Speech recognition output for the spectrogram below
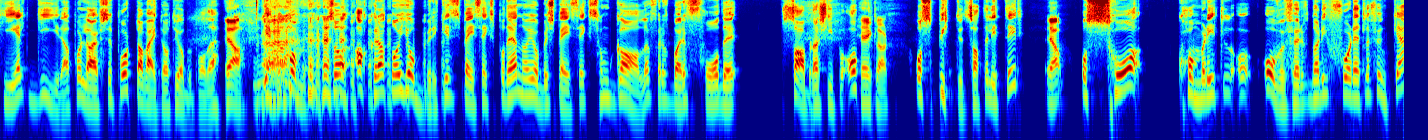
helt gira på life support, da veit du at du jobber på det. Ja. De. Så akkurat nå jobber ikke SpaceX på det. Nå jobber SpaceX som gale for å bare få det sabla skipet opp og spyttet satellitter. Ja. Og så kommer de til å overføre Når de får det til å funke,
